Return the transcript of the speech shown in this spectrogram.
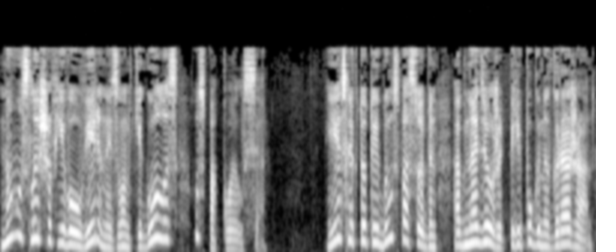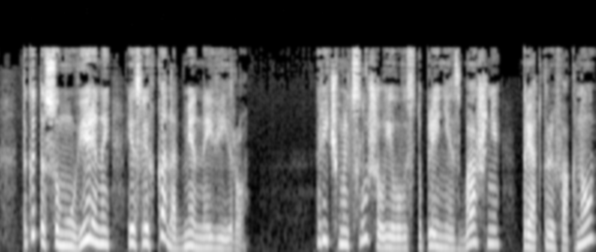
Но, услышав его уверенный звонкий голос, успокоился. Если кто-то и был способен обнадежить перепуганных горожан, так это самоуверенный и слегка надменный Виро. Ричмольд слушал его выступление с башни, приоткрыв окно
